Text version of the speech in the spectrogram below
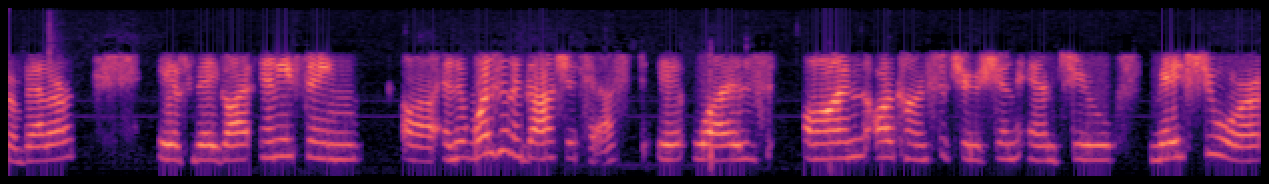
or better. If they got anything, uh, and it wasn't a gotcha test, it was on our Constitution and to make sure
